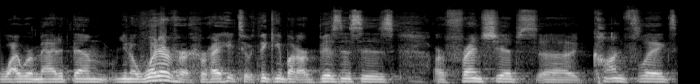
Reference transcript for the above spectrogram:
why we're mad at them, you know, whatever, right? So thinking about our businesses, our friendships, uh, conflicts,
